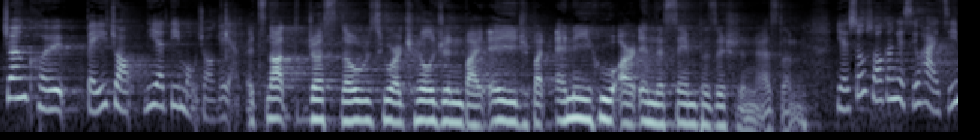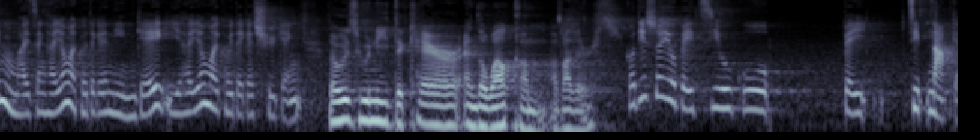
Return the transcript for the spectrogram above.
将佢比作呢一啲无助嘅人。 It's not just those who are children by age, but any who are in the same position as them. 耶稣所紧嘅小孩子唔系净系因为佢哋嘅年纪，而系因为佢哋嘅处境。 Those who need the care and the welcome of others. 嗰啲需要被照顾、被接纳嘅。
